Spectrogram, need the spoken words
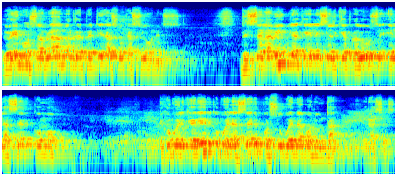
Lo hemos hablado en repetidas ocasiones. Dice la Biblia que Él es el que produce el hacer como como el querer, como el hacer por su buena voluntad. Gracias.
